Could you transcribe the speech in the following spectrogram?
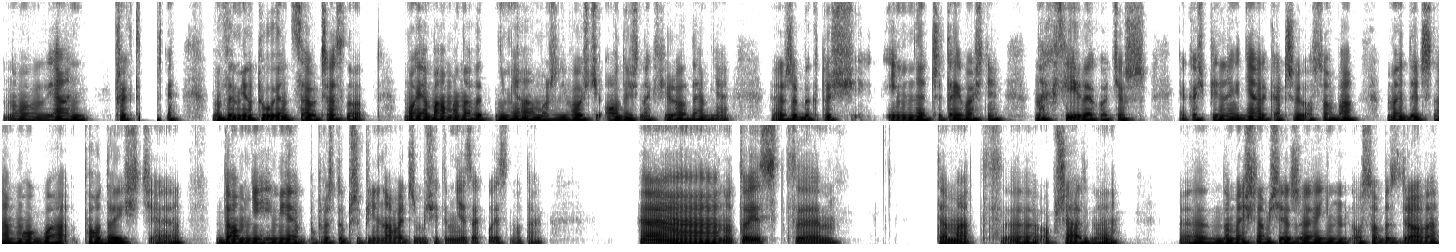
no, ja praktycznie no, wymiotując cały czas, no, Moja mama nawet nie miała możliwości odejść na chwilę ode mnie, e, żeby ktoś inny, czytaj właśnie na chwilę, chociaż jakaś pielęgniarka czy osoba medyczna mogła podejść e, do mnie i mnie po prostu przypilnować, żebym się tym nie zachłysnął, tak? Eee, no to jest em, temat e, obszerny. E, Domyślam się, że osoby zdrowe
